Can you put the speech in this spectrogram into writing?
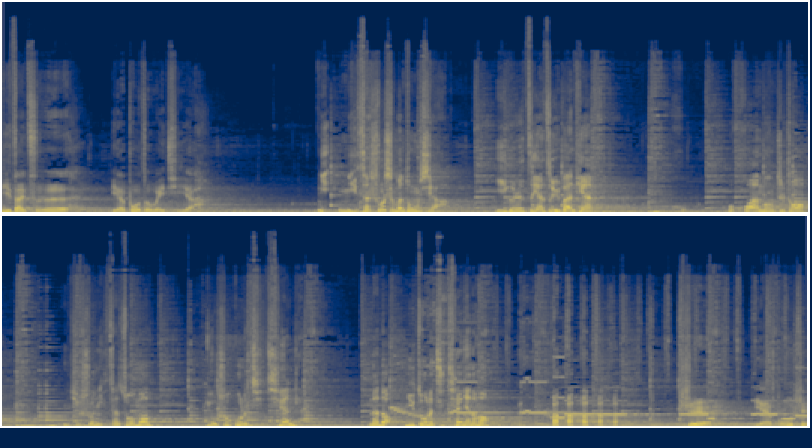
你在此也不足为奇呀。你你在说什么东西啊？一个人自言自语半天。幻梦之中，你说你在做梦，又说过了几千年，难道你做了几千年的梦？哈哈哈哈哈！是，也不是。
